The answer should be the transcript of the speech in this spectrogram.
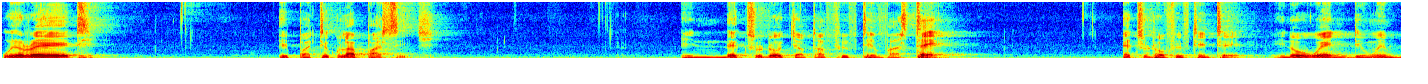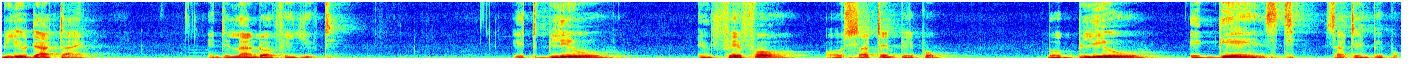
We read a particular passage in Exodus chapter 15, verse 10. Exodus 15, 10. You know, when the wind blew that time in the land of Egypt, it blew in favor of certain people, but blew against certain people.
